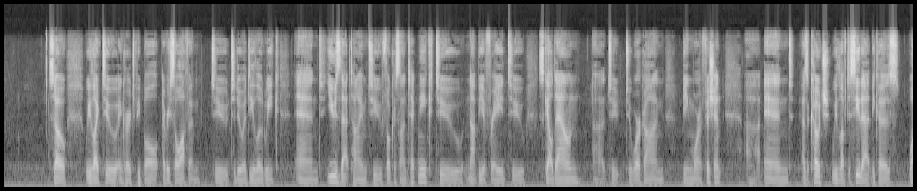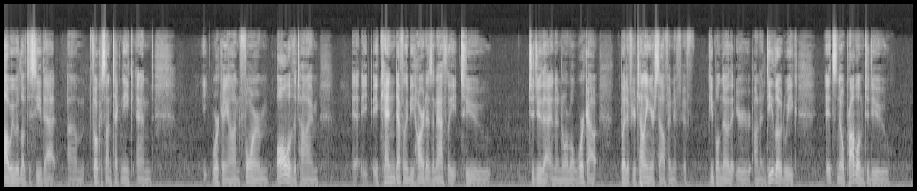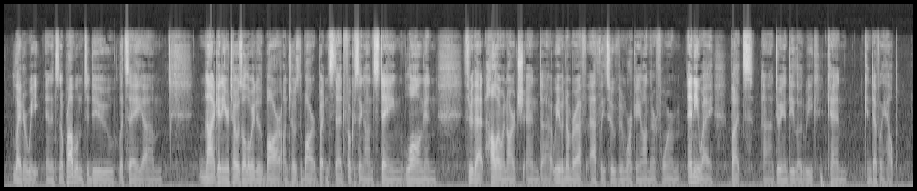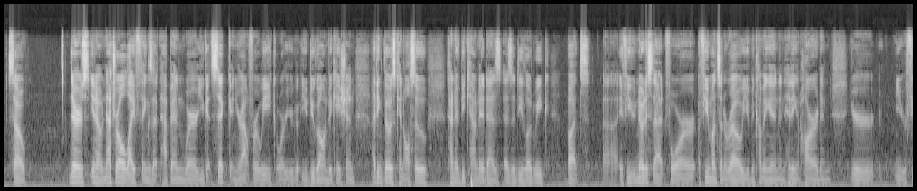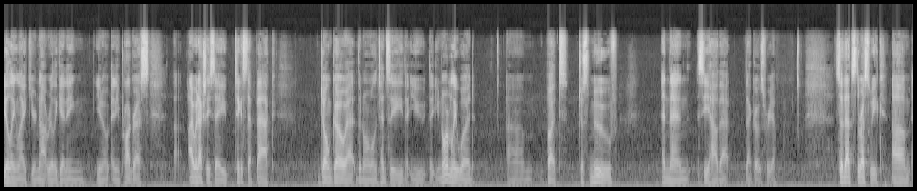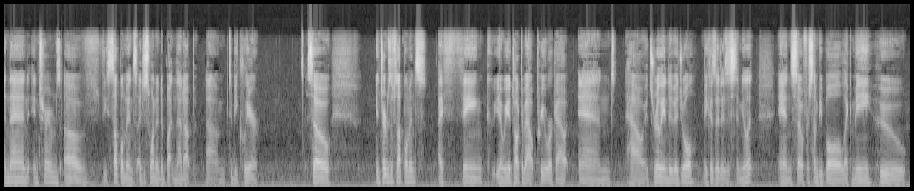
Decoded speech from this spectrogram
So we like to encourage people every so often to to do a deload week and use that time to focus on technique, to not be afraid to scale down, uh, to to work on being more efficient. Uh, and as a coach, we love to see that because while we would love to see that um, focus on technique and working on form all of the time, it can definitely be hard as an athlete to to do that in a normal workout. But if you're telling yourself, and if, if people know that you're on a deload week, it's no problem to do lighter weight, and it's no problem to do, let's say, um, not getting your toes all the way to the bar on toes to bar, but instead focusing on staying long and through that hollow and arch. And uh, we have a number of athletes who have been working on their form anyway, but uh, doing a deload week can can definitely help. So there's you know natural life things that happen where you get sick and you're out for a week or you you do go on vacation. I think those can also kind of be counted as as a deload week, but uh, if you notice that for a few months in a row you've been coming in and hitting it hard and you're you're feeling like you're not really getting you know any progress, uh, I would actually say take a step back. Don't go at the normal intensity that you that you normally would, um, but just move and then see how that that goes for you. So that's the rest week. Um, and then in terms of the supplements, I just wanted to button that up um, to be clear. So, in terms of supplements, I think you know we had talked about pre workout and how it's really individual because it is a stimulant. And so for some people like me who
